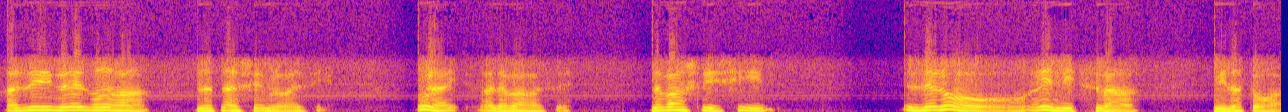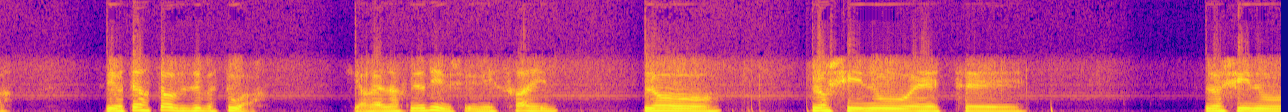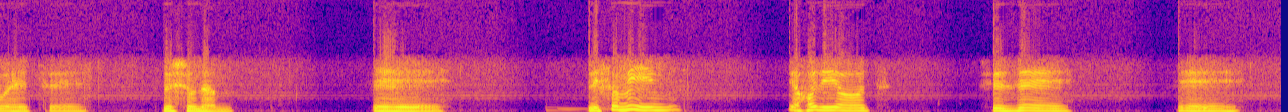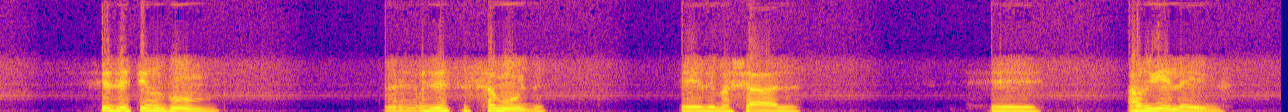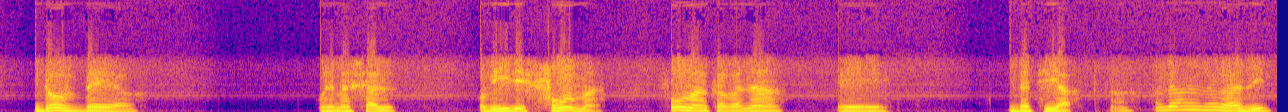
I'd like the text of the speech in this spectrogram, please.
אז היא בלית ברירה נתנה שם לועזי. אולי הדבר הזה. דבר שלישי, זה לא, אין מצווה מן התורה. זה יותר טוב, זה בטוח. כי הרי אנחנו יודעים שבמצרים לא, לא שינו את, אה, לא שינו את אה, לשונם. אה, לפעמים יכול להיות שזה, אה, שזה תרגום, אה, זה צמוד. למשל, אריה לב, דוב בר, או למשל, או ביידיש פרומה. פרומה הכוונה אה, דתייה. אז זה רזית.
